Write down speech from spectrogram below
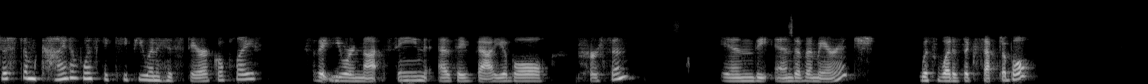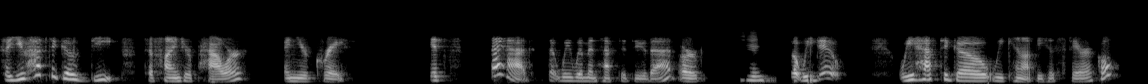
system kind of wants to keep you in a hysterical place so that you are not seen as a valuable person in the end of a marriage with what is acceptable. So you have to go deep to find your power and your grace. It's sad that we women have to do that, or mm-hmm. but we do. We have to go, we cannot be hysterical.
